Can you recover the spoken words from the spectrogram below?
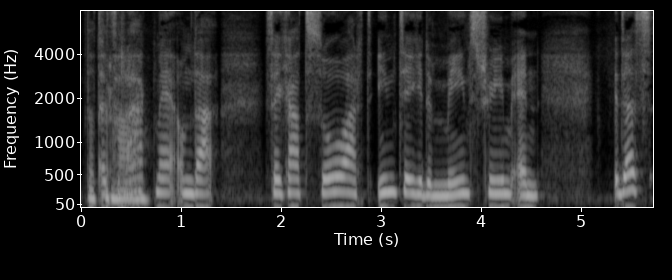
dat het verhaal? Het raakt mij, omdat zij gaat zo hard in tegen de mainstream. En dat is,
